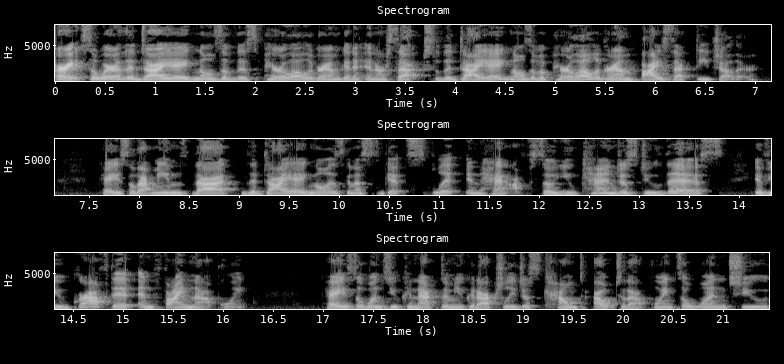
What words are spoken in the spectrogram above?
All right, so where are the diagonals of this parallelogram going to intersect? So the diagonals of a parallelogram bisect each other. Okay, so that means that the diagonal is going to get split in half. So you can just do this if you've graphed it and find that point. Okay, so once you connect them, you could actually just count out to that point. So one, two,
